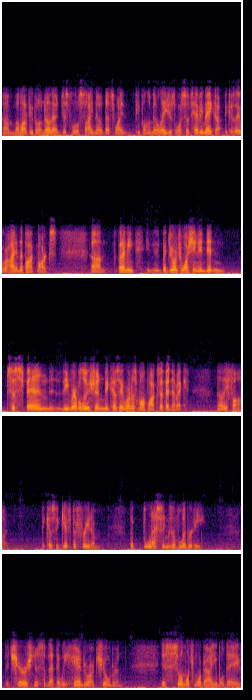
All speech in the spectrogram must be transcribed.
um, a lot of people don't know that. Just a little side note: that's why people in the Middle Ages wore such heavy makeup because they were hiding the pockmarks. Um, but I mean, but George Washington didn't suspend the revolution because they were in a smallpox epidemic. No, they fought because the gift of freedom, the blessings of liberty, the cherishedness of that that we hand to our children is so much more valuable, Dave,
